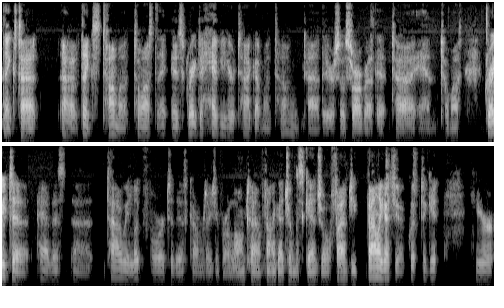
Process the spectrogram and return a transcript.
Thanks, Ty. Uh, thanks, Thomas. Thomas, it's great to have you here. Ty got my tongue tied there, so sorry about that, Ty and Thomas. Great to have this, uh, Ty. We look forward to this conversation for a long time. Finally got you on the schedule. Finally, finally got you equipped to get here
